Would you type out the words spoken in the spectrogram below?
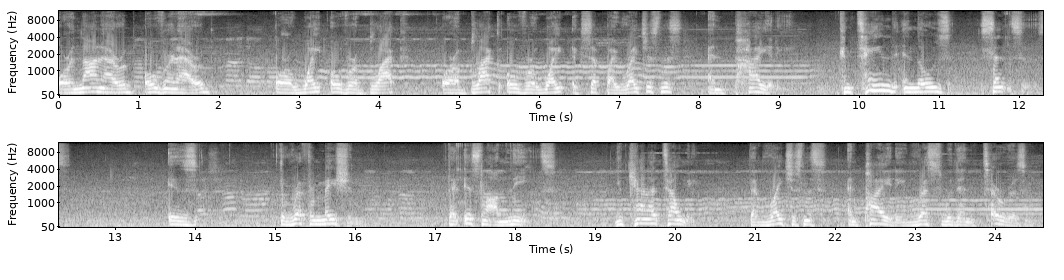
or a non-Arab over an Arab, or a white over a black, or a black over a white except by righteousness and piety. Contained in those sentences is the reformation that Islam needs. You cannot tell me that righteousness and piety rests within terrorism.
